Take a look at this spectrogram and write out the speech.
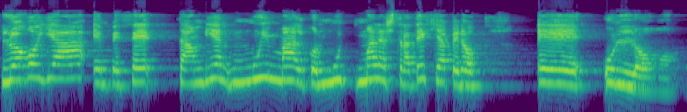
Luego ya empecé también muy mal, con muy mala estrategia, pero eh, un logo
